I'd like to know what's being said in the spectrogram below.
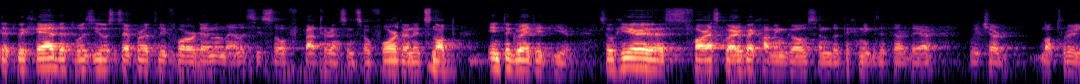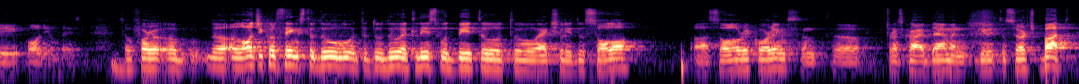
that we had that was used separately for then analysis of patterns and so forth, and it's not integrated here. So here, as far as query by humming goes and the techniques that are there, which are not really audio based. So for uh, the logical things to do, to, to, do at least would be to, to actually do solo, uh, solo recordings and uh, transcribe them and give it to search. But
